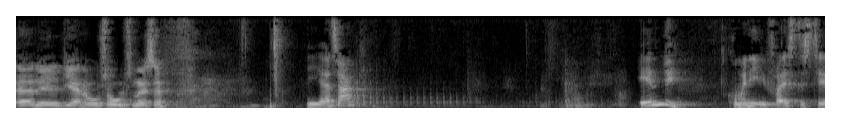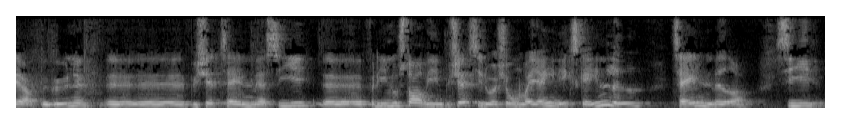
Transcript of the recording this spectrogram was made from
er det Diana Ros Olsen, SF. Ja, tak. Endelig kunne man egentlig fristes til at begynde øh, budgettalen med at sige, øh, fordi nu står vi i en budgetsituation, hvor jeg egentlig ikke skal indlede talen med at sige,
